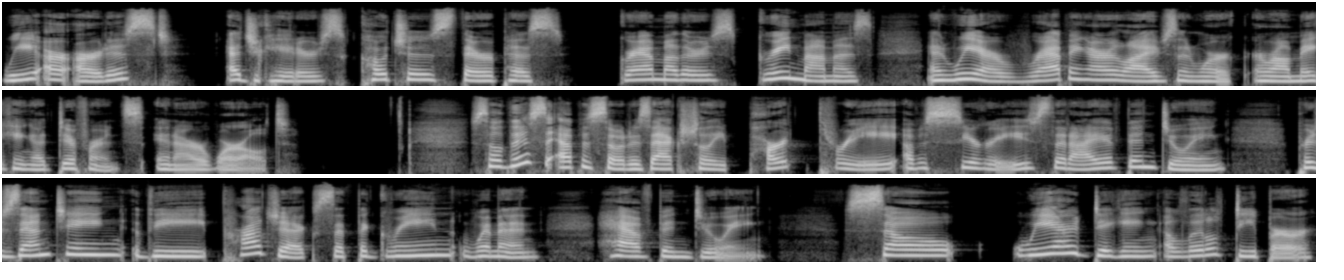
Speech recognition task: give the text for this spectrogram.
We are artists, educators, coaches, therapists, grandmothers, green mamas, and we are wrapping our lives and work around making a difference in our world. So, this episode is actually part three of a series that I have been doing presenting the projects that the Green Women have been doing. So, we are digging a little deeper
